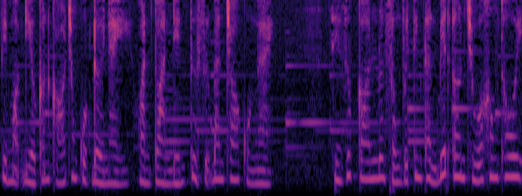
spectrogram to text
vì mọi điều con có trong cuộc đời này hoàn toàn đến từ sự ban cho của Ngài Xin giúp con luôn sống với tinh thần biết ơn Chúa không thôi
